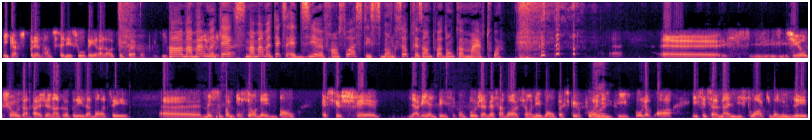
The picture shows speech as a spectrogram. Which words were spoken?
et quand tu te présentes, tu fais des sourires alors que c'est pas approprié. Ah, ma mère me texte, ma mère me texte, elle dit, euh, François, si t'es si bon que ça, présente-toi donc comme mère, toi. euh, j'ai autre chose à faire, j'ai une entreprise à bâtir. Euh, mais c'est pas une question d'être bon. Est-ce que je serais la réalité, c'est qu'on peut jamais savoir si on est bon parce qu'il faut aller le vivre pour le voir. Et c'est seulement l'histoire qui va nous le dire.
